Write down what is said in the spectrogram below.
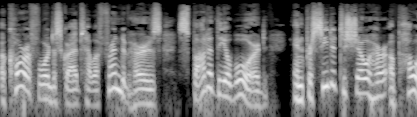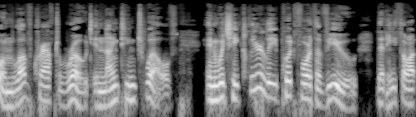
Okorafor describes how a friend of hers spotted the award and proceeded to show her a poem Lovecraft wrote in 1912 in which he clearly put forth a view that he thought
